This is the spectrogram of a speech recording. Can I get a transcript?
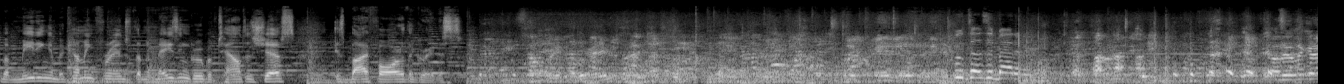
but meeting and becoming friends with an amazing group of talented chefs is by far the greatest. Who does it better? Look at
